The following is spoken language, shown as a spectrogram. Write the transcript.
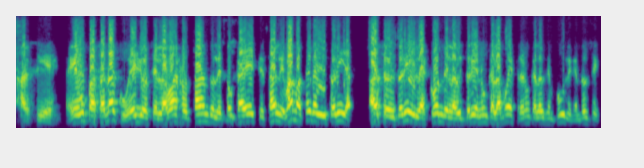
Así es, es un pasanacu, ellos se la van rotando, le toca a este, sale, vamos a hacer auditoría, hace auditoría y la esconden, la auditoría nunca la muestra, nunca la hacen pública, entonces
